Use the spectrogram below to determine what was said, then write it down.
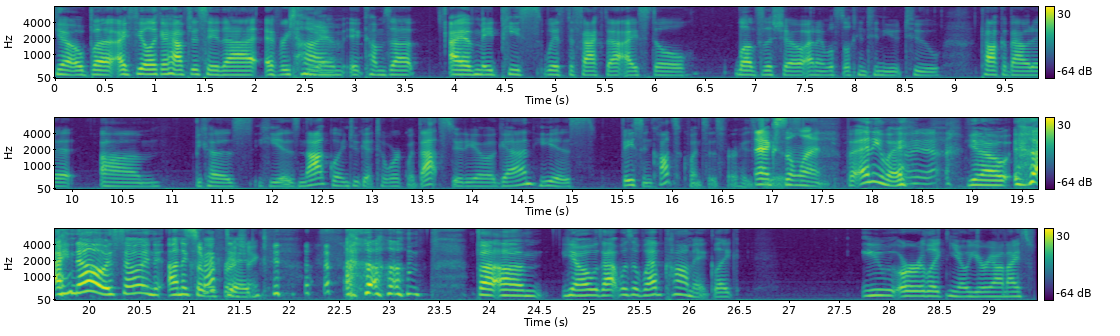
You know, but I feel like I have to say that every time it comes up. I have made peace with the fact that I still love the show and I will still continue to talk about it um, because he is not going to get to work with that studio again. He is facing consequences for his views. excellent But anyway, yeah. you know, I know it's so un- unexpected. refreshing um, but um, you know, that was a web comic. Like you or like you know, Yuri on Ice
